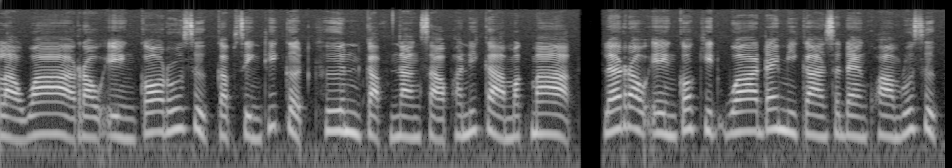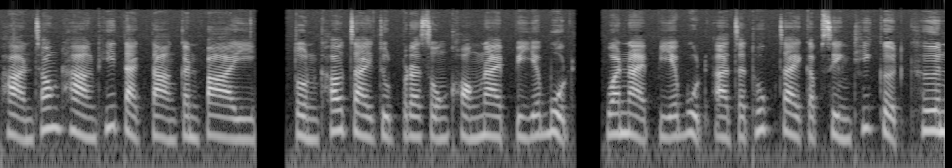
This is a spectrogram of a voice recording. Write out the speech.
กล่าวว่าเราเองก็รู้สึกกับสิ่งที่เกิดขึ้นกับนางสาวพนิกามาก ๆ และเราเองก็คิดว่าได้มีการแสดงความรู้สึกผ่านช่องทางที่แตกต่างกันไป ตนเข้าใจจุดประสงค์ของนายปิยบุตร ว่านายปิยบุตรอาจจะทุกข์ใจกับสิ่งที่เกิดขึ้น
